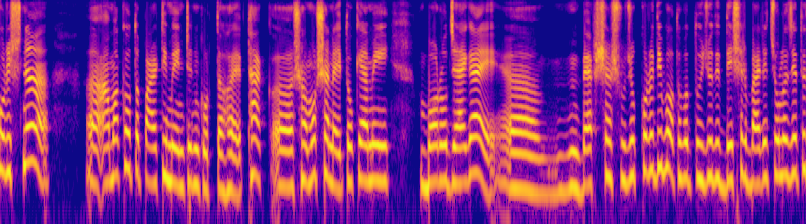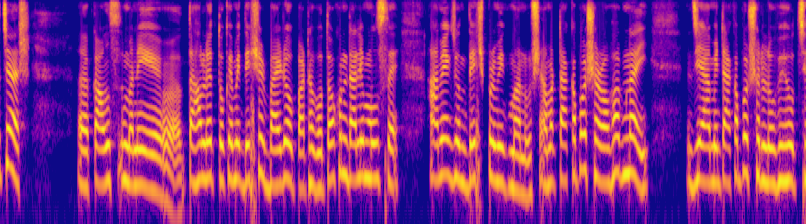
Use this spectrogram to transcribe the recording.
করিস না আমাকেও তো পার্টি মেনটেন করতে হয়। থাক সমস্যা নাই, তোকে আমি বড় জায়গায় ব্যবসার সুযোগ করে দিব, অথবা তুই যদি দেশের বাইরে চলে যেতে চাস কাউন্স মানে তাহলে তোকে আমি দেশের বাইরেও পাঠাবো। তখন ডালিম বলছে, আমি একজন দেশপ্রেমিক মানুষ, আমার টাকা পয়সার অভাব নাই, যে আমি টাকা পয়সার লোভে হচ্ছে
